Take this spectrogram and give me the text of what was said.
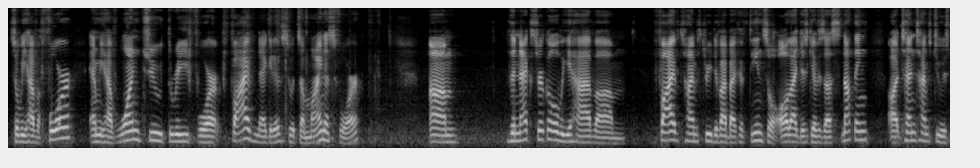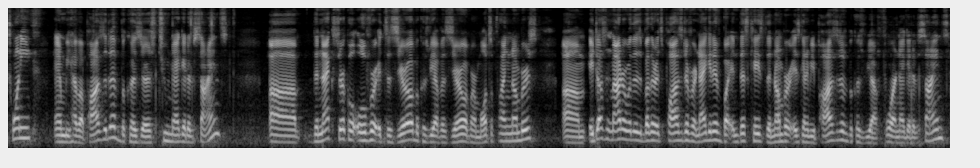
So we have a 4, and we have 1, 2, 3, 4, 5 negatives, so it's a minus 4. Um, the next circle, we have um, 5 times 3 divided by 15, so all that just gives us nothing. Uh, 10 times 2 is 20, and we have a positive because there's two negative signs. Uh, the next circle over, it's a zero because we have a zero of our multiplying numbers. Um, it doesn't matter whether, whether it's positive or negative, but in this case, the number is going to be positive because we have four negative signs.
